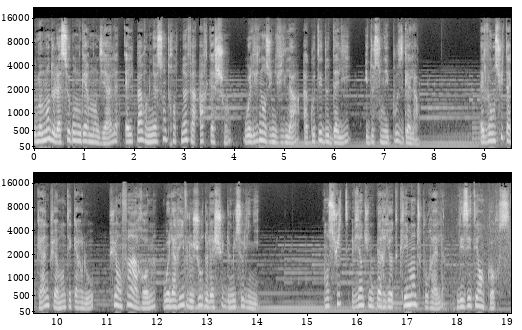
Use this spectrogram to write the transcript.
Au moment de la Seconde Guerre mondiale, elle part en 1939 à Arcachon où elle vit dans une villa à côté de Dali et de son épouse Gala. Elle va ensuite à Cannes, puis à Monte-Carlo, puis enfin à Rome, où elle arrive le jour de la chute de Mussolini. Ensuite vient une période clémente pour elle, les étés en Corse,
